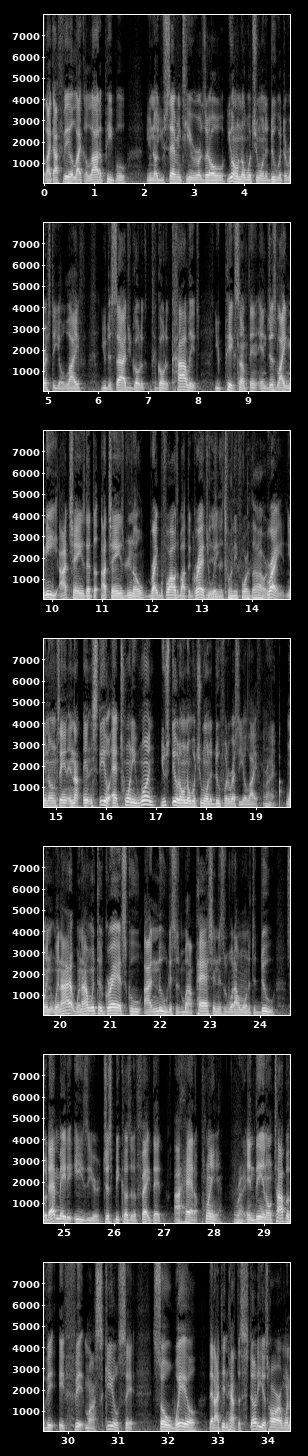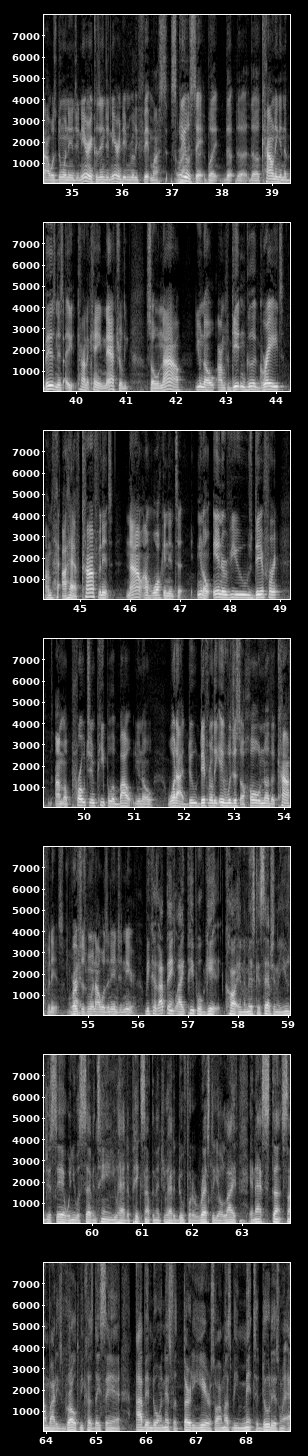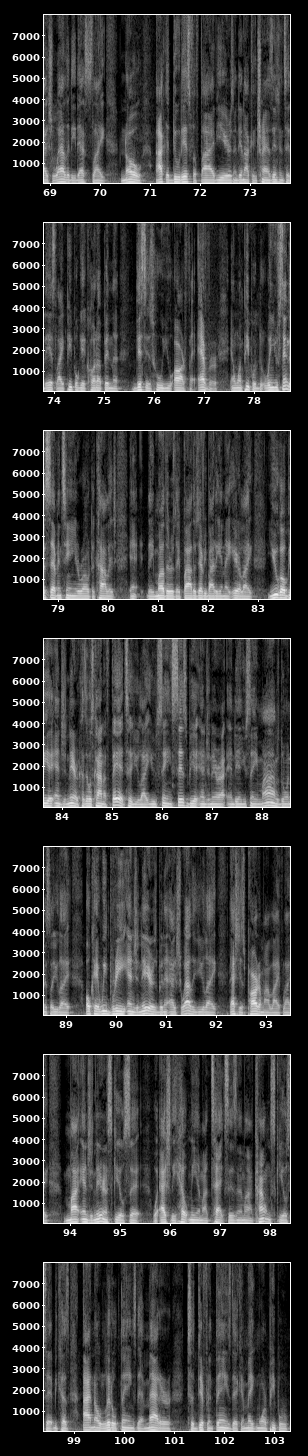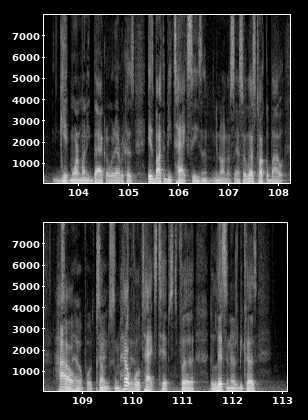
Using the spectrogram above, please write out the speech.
Like I feel like a lot of people, you know, you 17 years old, you don't know what you want to do with the rest of your life. You decide you go to, to go to college, you pick something, and just like me, I changed at the I changed, you know, right before I was about to graduate. in the 24th hour Right. You know what I'm saying? And I, and still at 21, you still don't know what you want to do for the rest of your life. Right. When when I when I went to grad school, I knew this is my passion, this is what I wanted to do. So that made it easier just because of the fact that I had a plan. Right. And then on top of it, it fit my skill set so well that I didn't have to study as hard when I was doing engineering because engineering didn't really fit my skill Right. set. But the, the the accounting and the business it kind of came naturally. So now you know I'm getting good grades. I'm I have confidence. Now I'm walking into you know interviews different. I'm approaching people about you know what I do differently. It was just a whole nother confidence versus when I was an engineer. Because I think like people get caught in the misconception that you just said when you were 17 you had to pick something that you had to do for the rest of your life and that stunts somebody's growth because they saying I've been doing this for 30 years so I must be meant to do this when actuality that's like no I could do this for 5 years and then I could transition to this. Like people get caught up in the this is who you are forever and when people do, when you send a 17 year old to college and they mothers they fathers everybody in their ear like you go be an engineer because it was kind of fed to you like you seen sis be an engineer and then you seen moms doing it so you like okay we breed engineers but in actuality you like that's just part of my life. Like my engineering skill set will actually help me in my taxes and my accounting skill set because i know little things that matter to different things that can make more people get more money back or whatever because it's about to be tax season you know what i'm saying? So let's talk about how Some helpful tax some helpful tax tips for the listeners because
